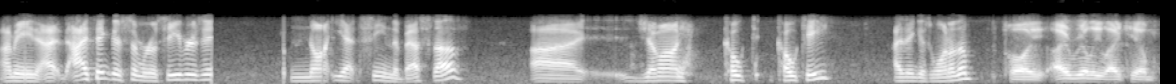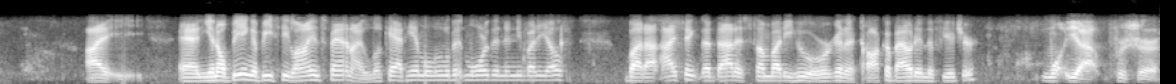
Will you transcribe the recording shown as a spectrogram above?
I mean, I I think there's some receivers in not yet seen the best of. Uh, Jevon Cottoy, I think is one of them. Boy, I really like him. I and you know, being a BC Lions fan, I look at him a little bit more than anybody else. But I, I think that that is somebody who we're going to talk about in the future. Mo- Yeah, for sure.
